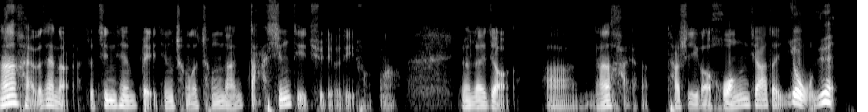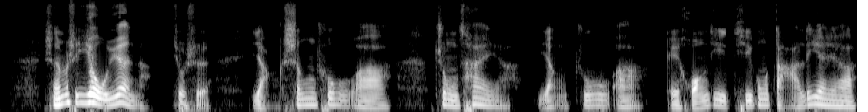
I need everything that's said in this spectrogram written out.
南海子在哪儿？就今天北京城的城南大兴地区这个地方啊，原来叫啊南海子，它是一个皇家的幼院。什么是幼院呢？就是养牲畜啊、种菜呀、养猪啊，给皇帝提供打猎呀、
